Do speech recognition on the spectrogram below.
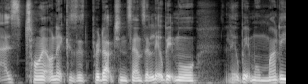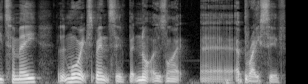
as tight on it because the production sounds a little bit more a little bit more muddy to me more expensive but not as like uh, abrasive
